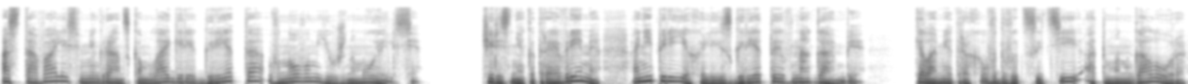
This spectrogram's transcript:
оставались в мигрантском лагере Грета в Новом Южном Уэльсе. Через некоторое время они переехали из Греты в Нагамбе, километрах в двадцати от Мангалора,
